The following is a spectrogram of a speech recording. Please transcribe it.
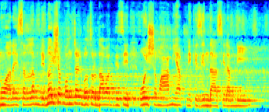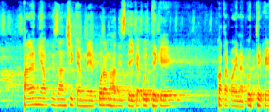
নু আলাই সাল্লাম যে নয়শো পঞ্চাশ বছর দাওয়াত দিছি, ওই সময় আমি আপনি কি জিন্দা আসিলাম নি? তাহলে আমি আপনি জানছি কেমনে? কোরআন হাদিস থেকে কই থেকে? কথা কয় না, কই থেকে?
